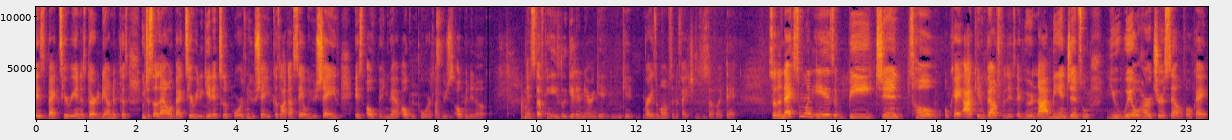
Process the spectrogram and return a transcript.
it's bacteria and it's dirty down there because you just allowing bacteria to get into the pores when you shave. Because like i said when you shave it's open. You have open pores like you just open it up. And stuff can easily get in there and get get razor bumps and infections and stuff like that so the next one is be gentle. Okay, I can vouch for this. If you're not being gentle, you will hurt yourself. Okay,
